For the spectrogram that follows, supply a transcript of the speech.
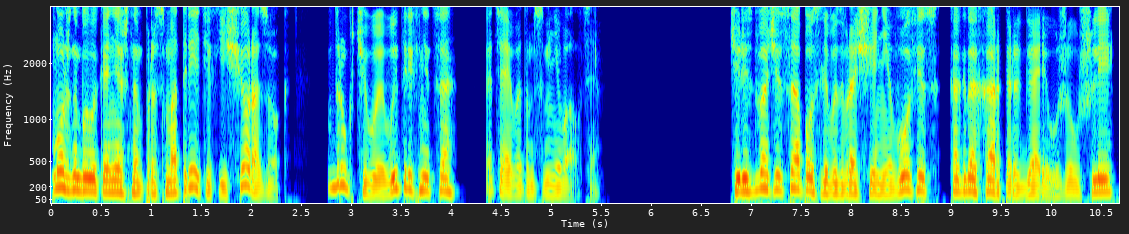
Можно было, конечно, просмотреть их еще разок, вдруг чего и вытряхнется, хотя я в этом сомневался. Через два часа после возвращения в офис, когда Харпер и Гарри уже ушли,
